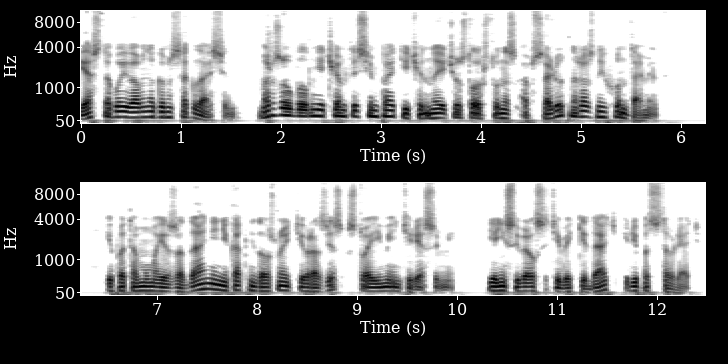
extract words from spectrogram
я с тобой во многом согласен. Морзов был мне чем-то симпатичен, но я чувствовал, что у нас абсолютно разный фундамент. И потому мое задание никак не должно идти вразрез с твоими интересами. Я не собирался тебя кидать или подставлять.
